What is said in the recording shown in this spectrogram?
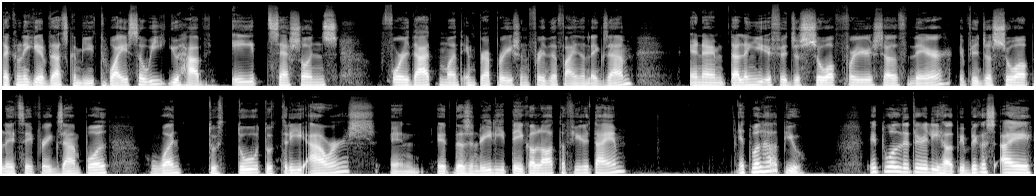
Technically, if that's gonna be twice a week, you have eight sessions for that month in preparation for the final exam. And I'm telling you, if you just show up for yourself there, if you just show up, let's say for example, one to two to three hours and it doesn't really take a lot of your time, it will help you. It will literally help you because I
